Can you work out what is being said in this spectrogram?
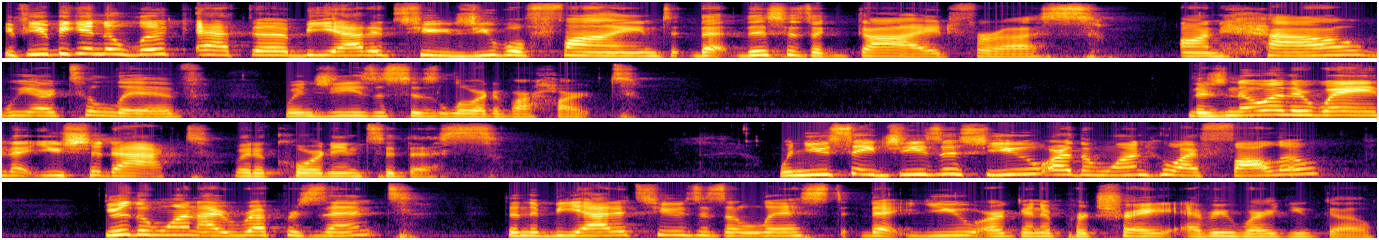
If you begin to look at the Beatitudes, you will find that this is a guide for us on how we are to live when Jesus is Lord of our heart. There's no other way that you should act but according to this. When you say, Jesus, you are the one who I follow, you're the one I represent, then the Beatitudes is a list that you are going to portray everywhere you go.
